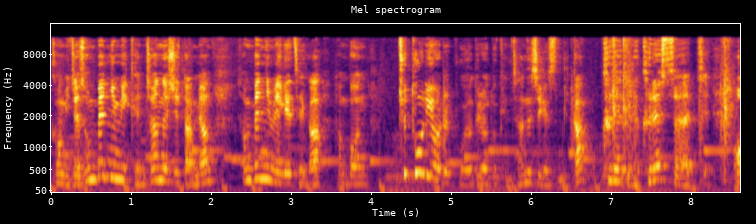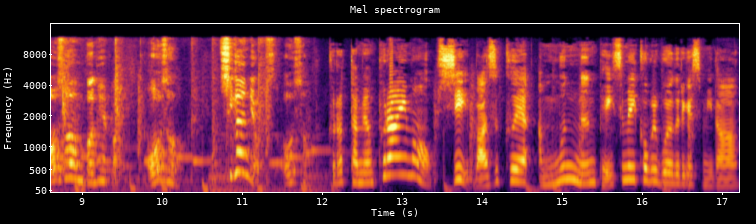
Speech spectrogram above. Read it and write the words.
그럼 이제 선배님이 괜찮으시다면 선배님에게 제가 한번 튜토리얼을 보여드려도 괜찮으시겠습니까? 그래 그래 그랬어야지. 어서 한번 해봐. 어서. 시간이 없어. 어서. 그렇다면 primer 없이 마스크에 안 묻는 베이스 메이크업을 보여드리겠습니다.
